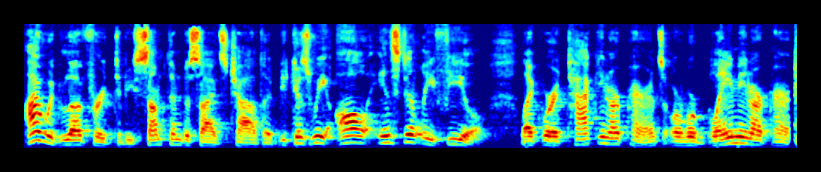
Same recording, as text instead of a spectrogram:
I would love for it to be something besides childhood because we all instantly feel like we're attacking our parents or we're blaming our parents.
